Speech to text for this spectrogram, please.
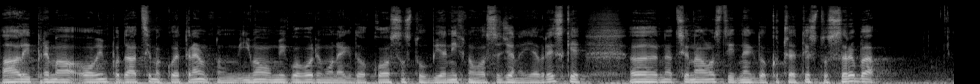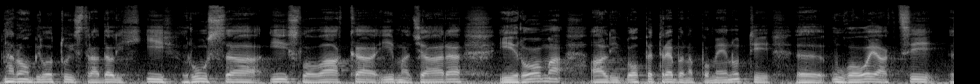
ali prema ovim podacima koje trenutno imamo, mi govorimo negde oko 800 ubijenih novosađana jevrejske e, nacionalnosti, negde oko 400 Srba, Naravno, bilo tu i stradalih i Rusa, i Slovaka, i Mađara, i Roma, ali opet treba napomenuti e, u ovoj akciji e,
